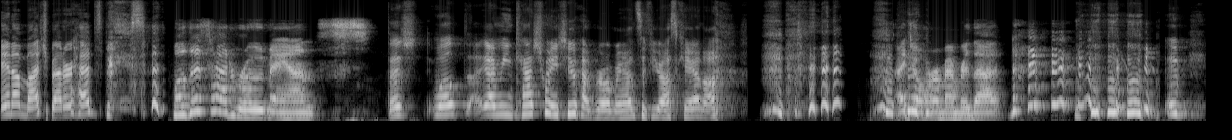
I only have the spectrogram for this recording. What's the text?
in a much better headspace. Well, this had romance. That's well, I mean, Catch Twenty Two had romance. If you ask Hannah, I don't remember that. it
